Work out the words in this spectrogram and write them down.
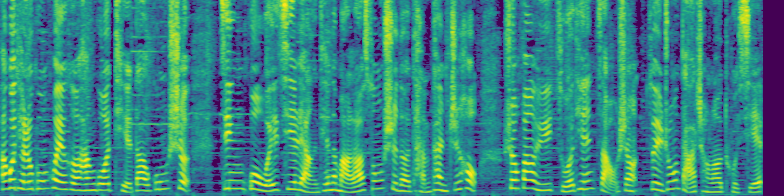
韩国铁路工会和韩国铁道公社经过为期两天的马拉松式的谈判之后，双方于昨天早上最终达成了妥协。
